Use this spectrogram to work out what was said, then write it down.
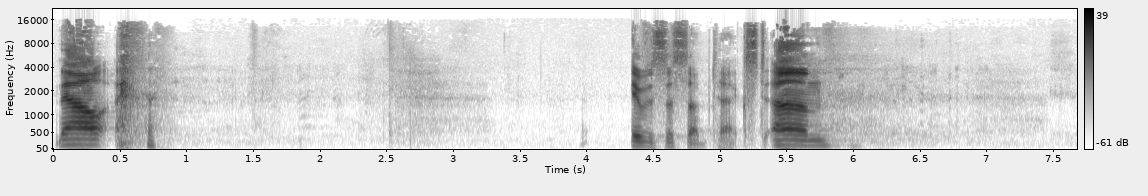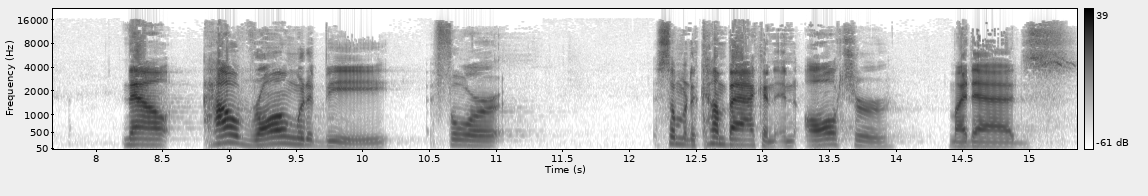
Now, it was the subtext. Um, now, how wrong would it be for someone to come back and, and alter my dad's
